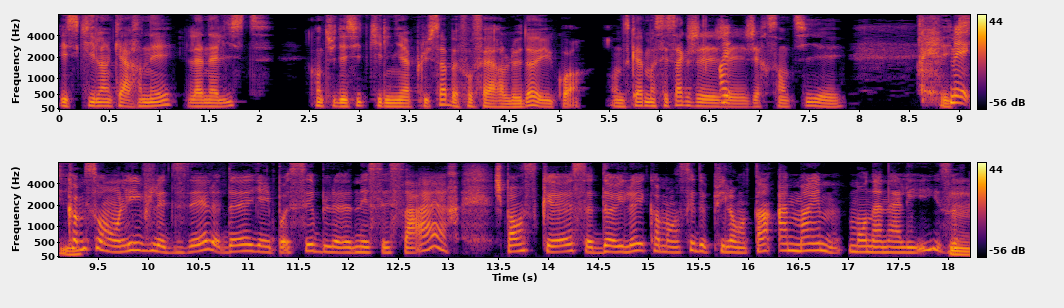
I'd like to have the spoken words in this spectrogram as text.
et ce qu'il incarnait l'analyste quand tu décides qu'il n'y a plus ça bah faut faire le deuil quoi. En tout cas moi c'est ça que j'ai j'ai ressenti et mais comme son livre le disait, le deuil impossible nécessaire, je pense que ce deuil-là est commencé depuis longtemps, à même mon analyse. Hmm.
